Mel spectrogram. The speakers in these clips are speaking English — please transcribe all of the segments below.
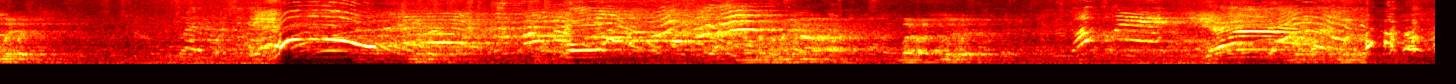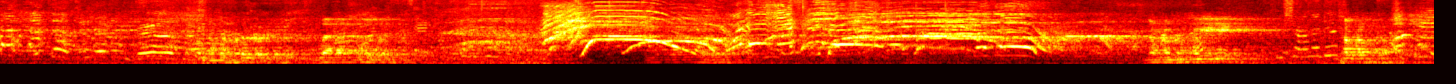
flip. split. Left foot. Yeah! Number 30, left foot. Number 28. Shoshana, dude?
